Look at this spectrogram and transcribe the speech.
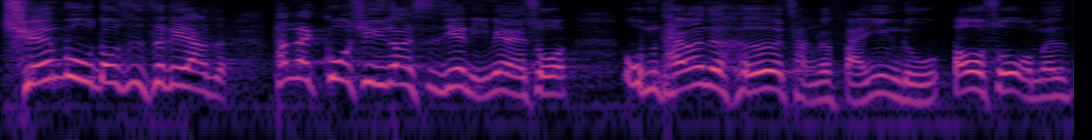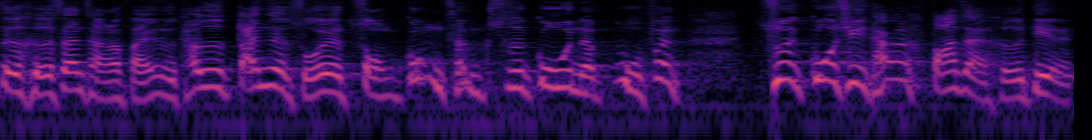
全部都是这个样子。它在过去一段时间里面来说，我们台湾的核二厂的反应炉，包括说我们这个核三厂的反应炉，它是担任所谓的总工程师顾问的部分。所以过去台湾发展核电，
